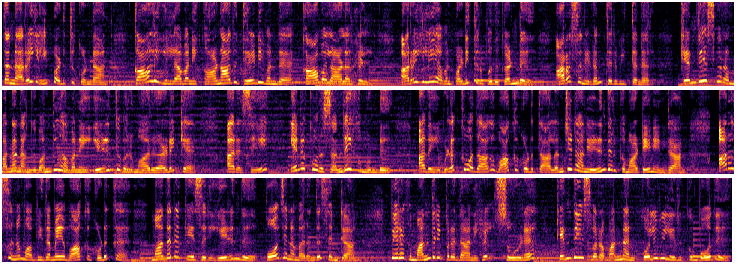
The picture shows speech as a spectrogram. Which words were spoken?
தன் அறையில் படுத்துக்கொண்டான். காலையில் அவனை காணாது தேடி வந்த காவலாளர்கள் அறையிலே அவன் படித்திருப்பது கண்டு அரசனிடம் தெரிவித்தனர். கெந்தேஸ்வர மன்னன் அங்கு வந்து அவனை எழுந்து வருமாறு அழைக்க அரசே எனக்கு ஒரு சந்தேகம் உண்டு அதை விளக்குவதாக வாக்கு கொடுத்தாலன்றி நான் எழுந்திருக்க மாட்டேன் என்றான். அரசனும் அவ்விதமே வாக்கு கொடுக்க மதனகேசரி எழுந்து போஜனம் அருந்து சென்றான். பிறகு மந்திரி பிரதானிகள் சூழ கெந்தேஸ்வர மன்னன் கொலுவில் இருக்கும்போது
